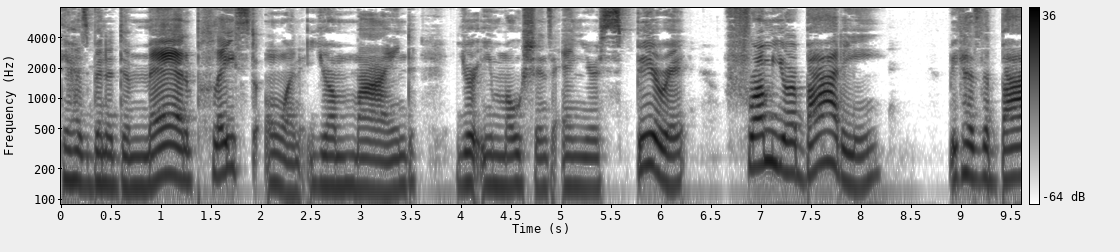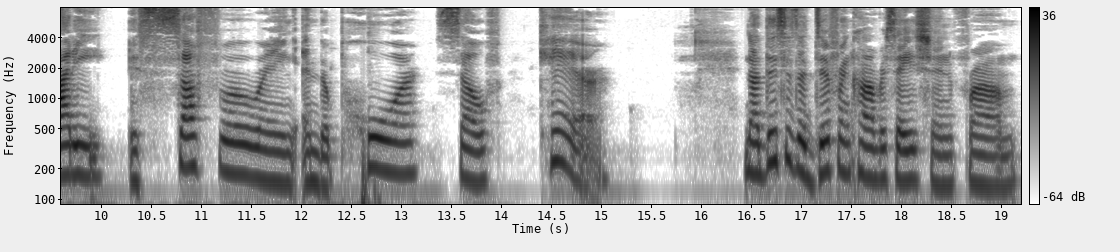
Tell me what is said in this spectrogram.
there has been a demand placed on your mind, your emotions, and your spirit from your body because the body is suffering in the poor self care. Now, this is a different conversation from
